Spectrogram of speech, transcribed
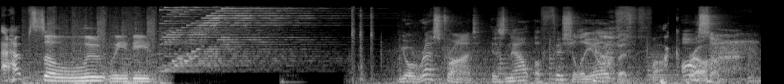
Absolutely, dude. Your restaurant is now officially open. fuck, bro. Awesome.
